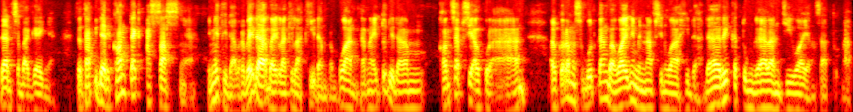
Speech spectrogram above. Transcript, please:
dan sebagainya. Tetapi dari konteks asasnya ini tidak berbeda baik laki-laki dan perempuan karena itu di dalam konsepsi Al-Qur'an Al-Quran menyebutkan bahwa ini minafsin wahidah dari ketunggalan jiwa yang satu. Nah,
